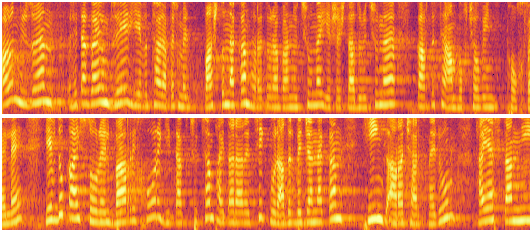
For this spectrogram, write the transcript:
Պարոն Միրզոյան, հետագայում ձեր եւ ընդհանրապես մեր պաշտոնական հռետորաբանությունը եւ շեշտադրությունը կարծես թե ամբողջովին փոխվել է եւ դուք այսօր էլ բարի խորը գիտակցությամբ հայտարարեցիք, որ ադրբեջանական 5 առաջարկներում Հայաստանի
